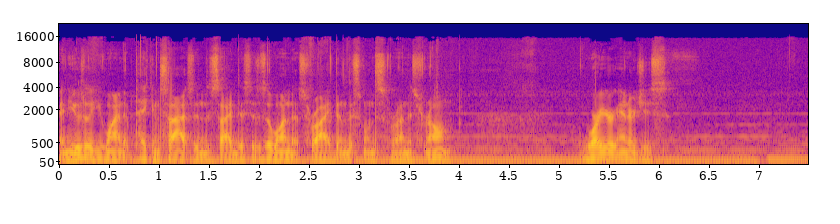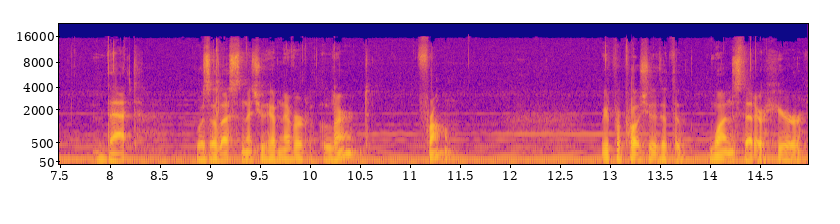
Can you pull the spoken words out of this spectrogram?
And usually you wind up taking sides and decide this is the one that's right and this one's the one that's wrong. Warrior energies. That was a lesson that you have never learned from. We propose to you that the ones that are here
